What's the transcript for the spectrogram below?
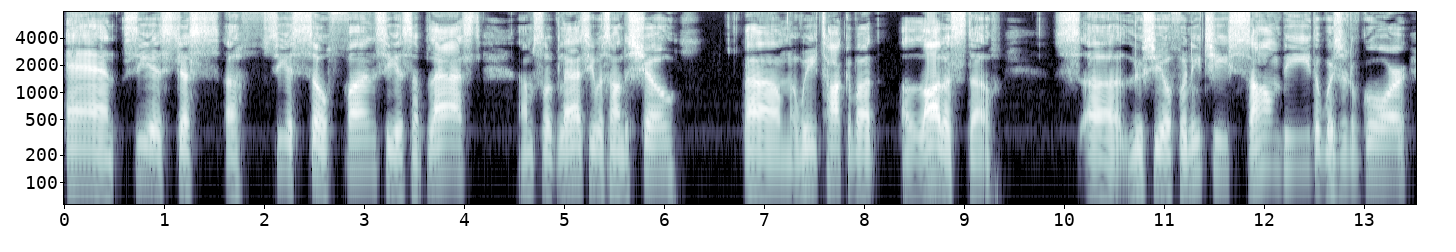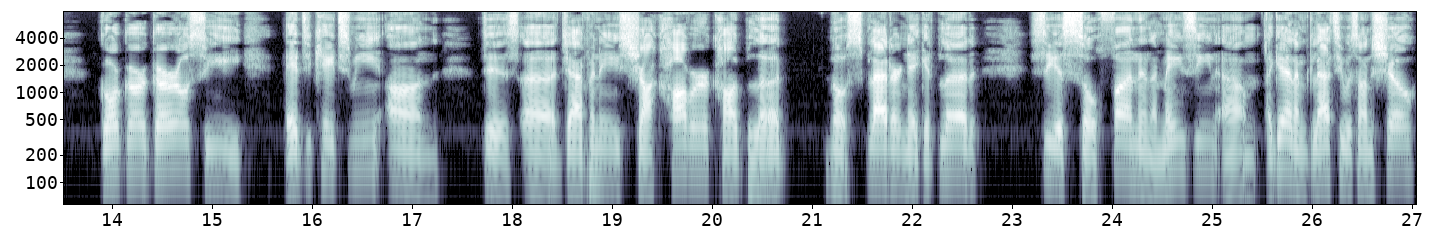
And she is just a she is so fun. She is a blast. I'm so glad she was on the show. Um, we talk about a lot of stuff uh, Lucio Fulci, Zombie, The Wizard of Gore, Gorgor Girl. She educates me on this uh, Japanese shock horror called Blood, no, Splatter Naked Blood. She is so fun and amazing. Um, again, I'm glad she was on the show.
